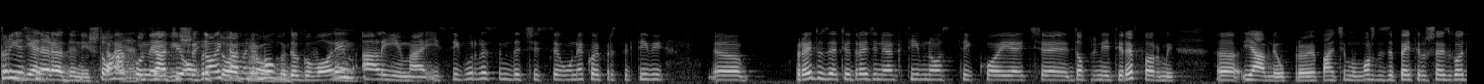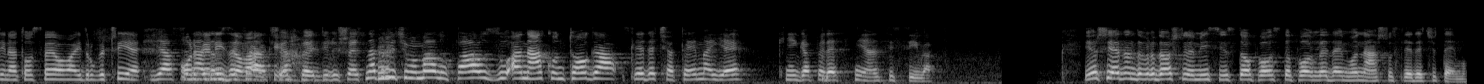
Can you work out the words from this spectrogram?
30 ne rade ništa. To je, znači, o brojkama ne mogu da govorim, e. ali ima. I sigurna sam da će se u nekoj perspektivi preduzeti određene aktivnosti koje će doprinijeti reformi E, javne uprave, pa ćemo možda za pet ili šest godina to sve ovaj drugačije organizovati. Ja se nadam za kraće od pet ili šest. Napravit ćemo malu pauzu, a nakon toga sljedeća tema je knjiga 50 nijansi siva. Još jednom dobrodošli u emisiju 100%, pogledajmo našu sljedeću temu.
